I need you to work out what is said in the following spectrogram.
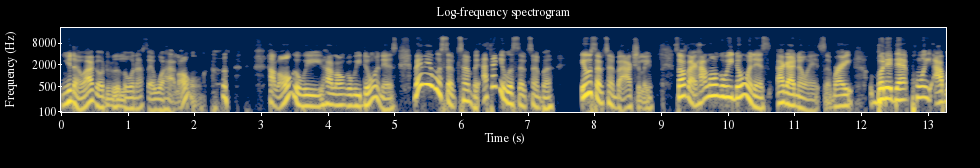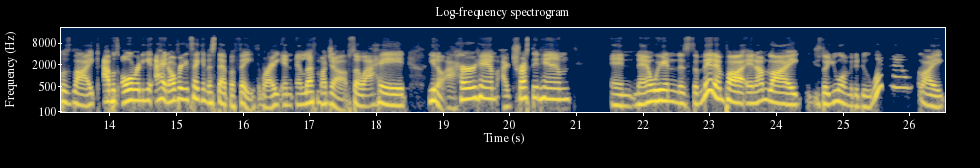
you know, I go to the Lord. And I said, well, how long? how long are we? How long are we doing this? Maybe it was September. I think it was September. It was September actually. So I was like, how long are we doing this? I got no answer, right? But at that point, I was like, I was already, I had already taken the step of faith, right? And, and left my job. So I had, you know, I heard him, I trusted him. And now we're in the submitting part. And I'm like, so you want me to do what now? Like,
